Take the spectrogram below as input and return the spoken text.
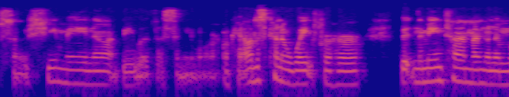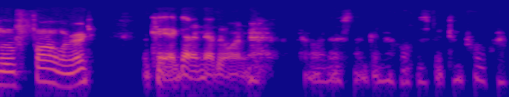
So she may not be with us anymore. Okay, I'll just kind of wait for her. But in the meantime, I'm going to move forward. Okay, I got another one. Oh, that's not going to help this victim program.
